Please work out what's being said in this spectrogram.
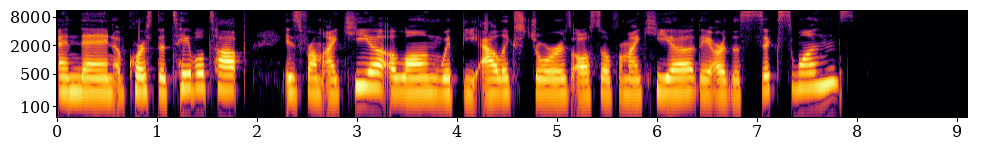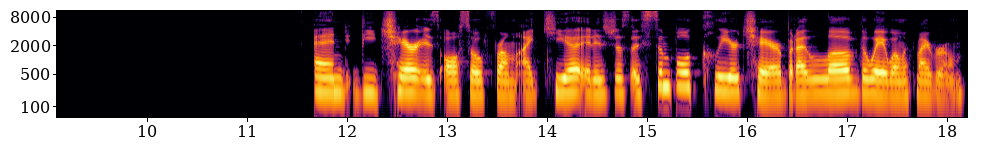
And then, of course, the tabletop is from IKEA, along with the Alex drawers, also from IKEA. They are the six ones. And the chair is also from IKEA. It is just a simple, clear chair, but I love the way it went with my room.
